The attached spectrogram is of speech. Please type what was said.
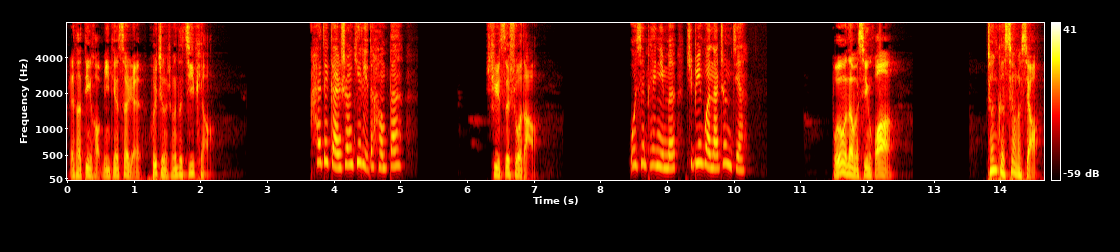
让他订好明天三人回整城的机票，还得赶上夜里的航班。许思说道：“我先陪你们去宾馆拿证件。”不用那么心慌。张克笑了笑：“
